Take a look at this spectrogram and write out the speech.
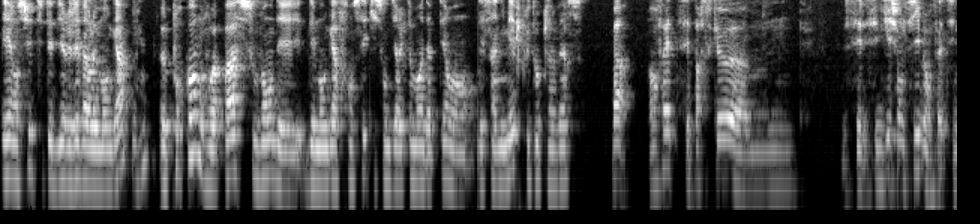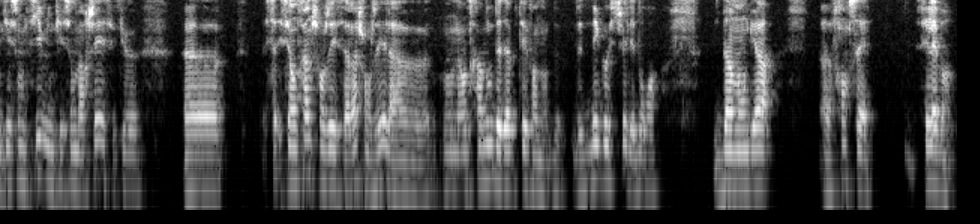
et ensuite tu t'es dirigé vers le manga. Mhm. pourquoi on voit pas souvent des des mangas français qui sont directement adaptés en dessin animé plutôt que l'inverse? Bah, en fait, c'est parce que c'est une question de cible en fait. C'est une question de cible, une question de marché. C'est que euh, c'est en train de changer, ça va changer. Là, euh, on est en train nous d'adapter, enfin de, négocier les droits d'un manga euh, français célèbre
